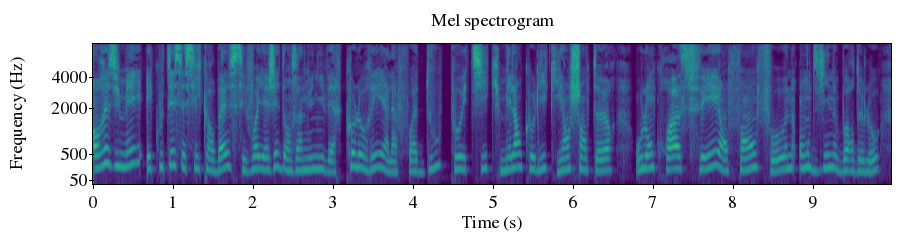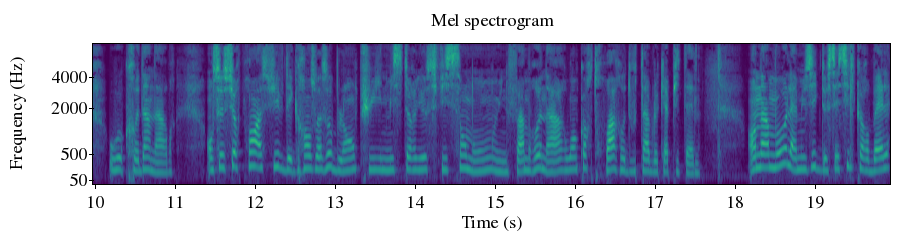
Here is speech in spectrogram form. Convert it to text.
En résumé, écouter Cécile Corbel, c'est voyager dans un univers coloré à la fois doux, poétique, mélancolique et enchanteur, où l'on croise fées, enfants, faune, ondines au bord de l'eau ou au creux d'un arbre. On se surprend à suivre des grands oiseaux blancs, puis une mystérieuse fille sans nom, une femme renard ou encore trois redoutables capitaines. En un mot, la musique de Cécile Corbel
